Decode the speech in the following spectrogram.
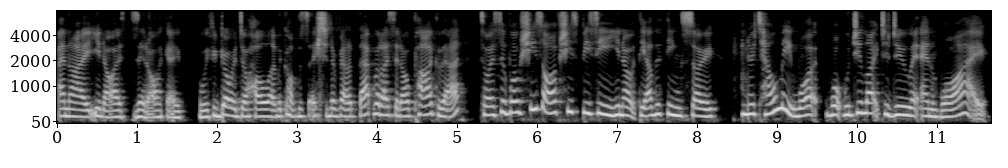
And I, you know, I said, oh, okay, we could go into a whole other conversation about that, but I said, I'll park that. So I said, well, she's off, she's busy, you know, at the other things. So, you know, tell me what what would you like to do and why?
